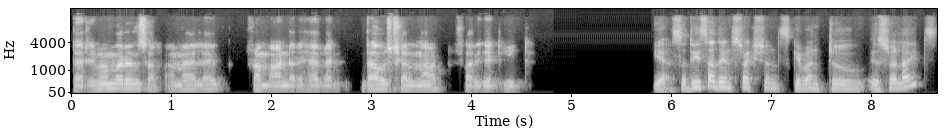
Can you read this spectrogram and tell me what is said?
the remembrance of Amalek from under heaven. Thou shalt not forget it. Yeah, so these are the instructions given to Israelites,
